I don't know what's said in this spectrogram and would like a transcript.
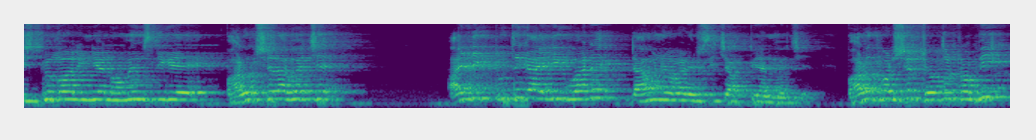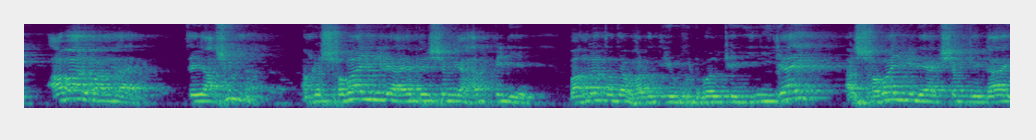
ইস্টবেঙ্গল ইন্ডিয়ান ওমেন্স লিগে ভারত সেরা হয়েছে। আই লিগ টু থেকে আই লিগ ওয়ানে ডায়মন্ড হারবার এফসি চ্যাম্পিয়ন হয়েছে। ভারতবর্ষের যত ট্রফি আবার বাংলায়। তাই আসুন না, আমরা সবাই মিলে আইএফের সঙ্গে হাত মিলিয়ে বাংলা তথা ভারতীয় ফুটবলকে এগিয়ে নিয়ে যাই আর সবাই মিলে একসঙ্গে গাই।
